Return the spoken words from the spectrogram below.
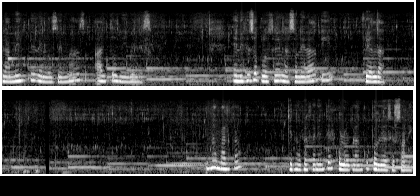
la mente de los demás altos niveles. En exceso produce la soledad y frialdad. Una marca que nos referente al color blanco podría ser Sonic,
